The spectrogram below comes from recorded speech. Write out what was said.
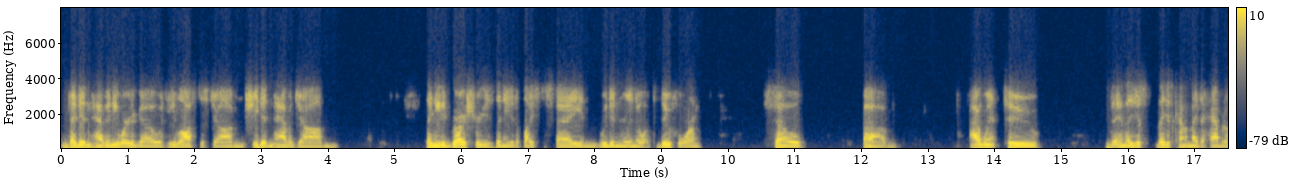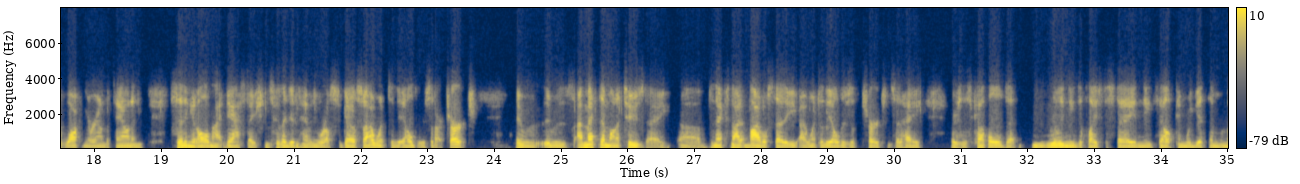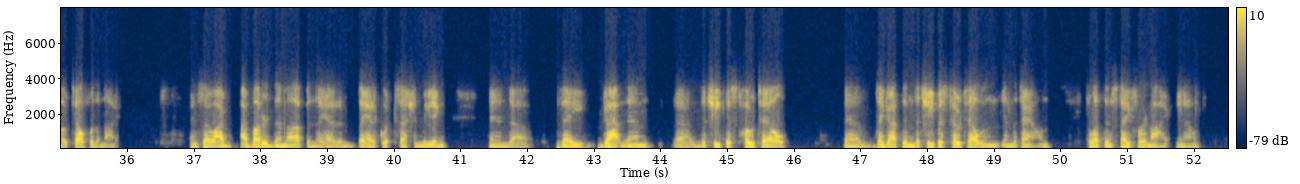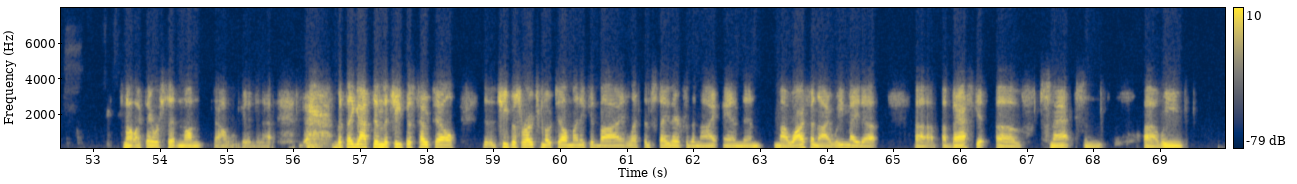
they didn't have anywhere to go. And he lost his job and she didn't have a job. And they needed groceries, they needed a place to stay, and we didn't really know what to do for them. So um, I went to, and they just they just kind of made a habit of walking around the town and sitting at all night gas stations because they didn't have anywhere else to go. So I went to the elders at our church. It it was I met them on a Tuesday. Uh, the next night at Bible study, I went to the elders of the church and said, "Hey, there's this couple that really needs a place to stay and needs help. Can we get them a motel for the night?" And so I I buttered them up, and they had a they had a quick session meeting, and uh, they got them uh, the cheapest hotel. Uh, they got them the cheapest hotel in, in the town to let them stay for a night. You know, it's not like they were sitting on. I won't get into that, but they got them the cheapest hotel, the cheapest Roach Motel money could buy. Let them stay there for the night, and then my wife and I we made up uh, a basket of snacks, and uh, we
